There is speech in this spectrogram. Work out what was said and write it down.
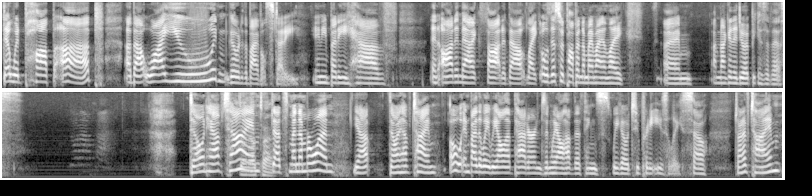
that would pop up about why you wouldn't go to the Bible study. Anybody have an automatic thought about like, oh, this would pop into my mind like I'm I'm not going to do it because of this. Don't have time. Don't have time. That's my number one. Yep. Don't have time. Oh, and by the way, we all have patterns and we all have the things we go to pretty easily. So don't have time?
